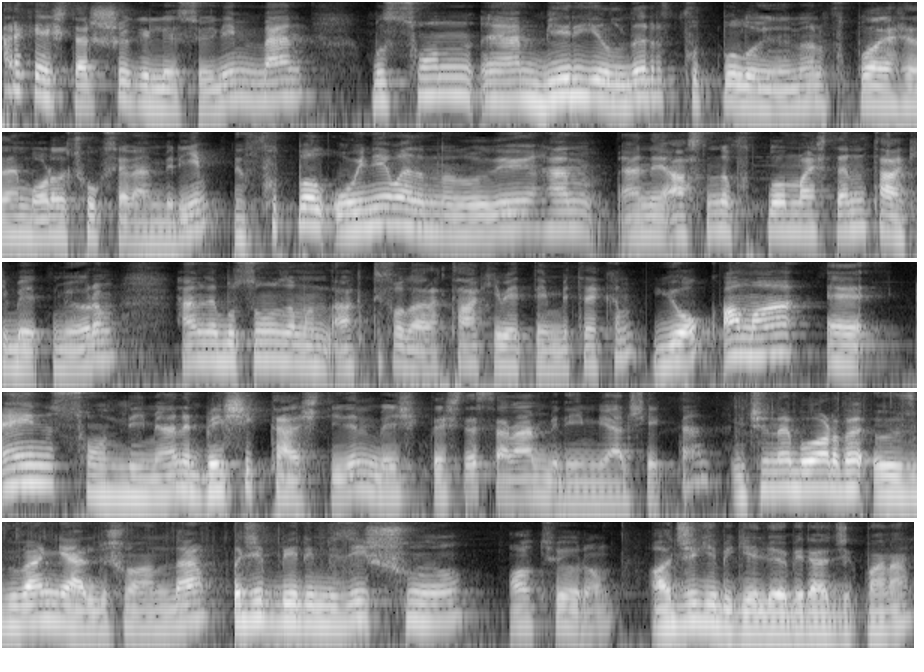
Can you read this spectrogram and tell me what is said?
Arkadaşlar şu şekilde söyleyeyim. Ben bu son yani bir yıldır futbol oynamıyorum. Futbol gerçekten bu arada çok seven biriyim. E, futbol oynayamadığımdan dolayı hem yani aslında futbol maçlarını takip etmiyorum. Hem de bu son zamanda aktif olarak takip ettiğim bir takım yok. Ama e, en son diyeyim yani Beşiktaş diyelim. Beşiktaş'ı da seven biriyim gerçekten. İçine bu arada özgüven geldi şu anda. Acı birimizi şunu atıyorum. Acı gibi geliyor birazcık bana.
